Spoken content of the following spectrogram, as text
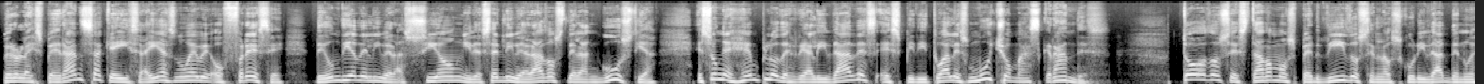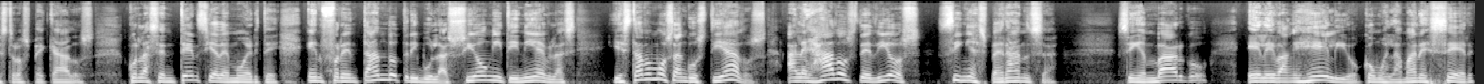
pero la esperanza que Isaías 9 ofrece de un día de liberación y de ser liberados de la angustia es un ejemplo de realidades espirituales mucho más grandes. Todos estábamos perdidos en la oscuridad de nuestros pecados, con la sentencia de muerte, enfrentando tribulación y tinieblas, y estábamos angustiados, alejados de Dios, sin esperanza. Sin embargo, el Evangelio, como el amanecer,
